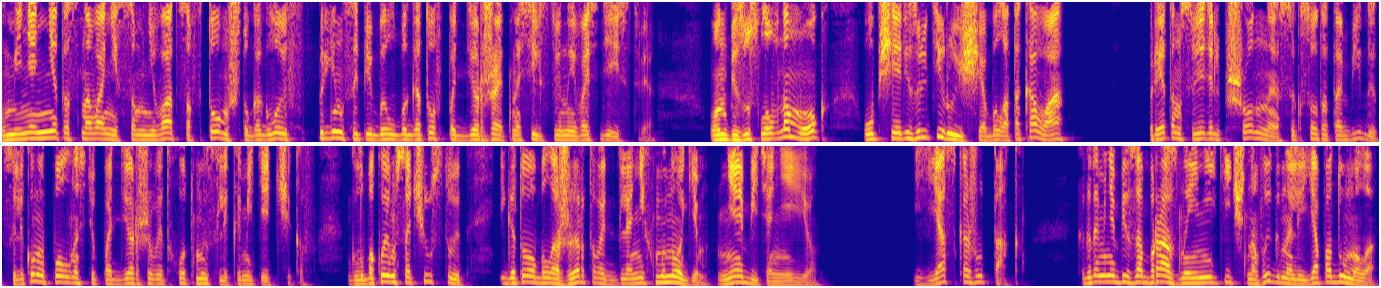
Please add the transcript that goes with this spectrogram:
У меня нет оснований сомневаться в том, что Гаглой в принципе был бы готов поддержать насильственные воздействия. Он, безусловно, мог, общая результирующая была такова. При этом свидетель Пшонная, сексот от обиды, целиком и полностью поддерживает ход мысли комитетчиков, глубоко им сочувствует и готова была жертвовать для них многим, не обить они ее. Я скажу так. Когда меня безобразно и неэтично выгнали, я подумала,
